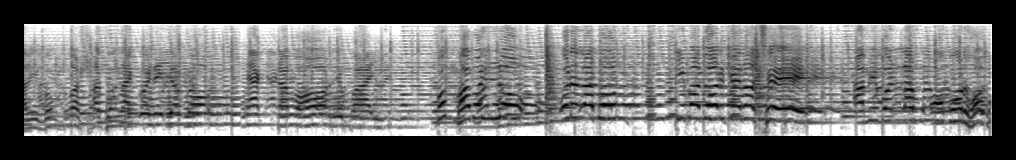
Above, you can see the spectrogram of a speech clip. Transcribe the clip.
আমি ব্রহ্মা সাধনা করে যত একটা বর পাই। ব্রহ্মা বলল, ওরে রাবণ, কি বা দরকার আছে? আমি বললাম, অমর হব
